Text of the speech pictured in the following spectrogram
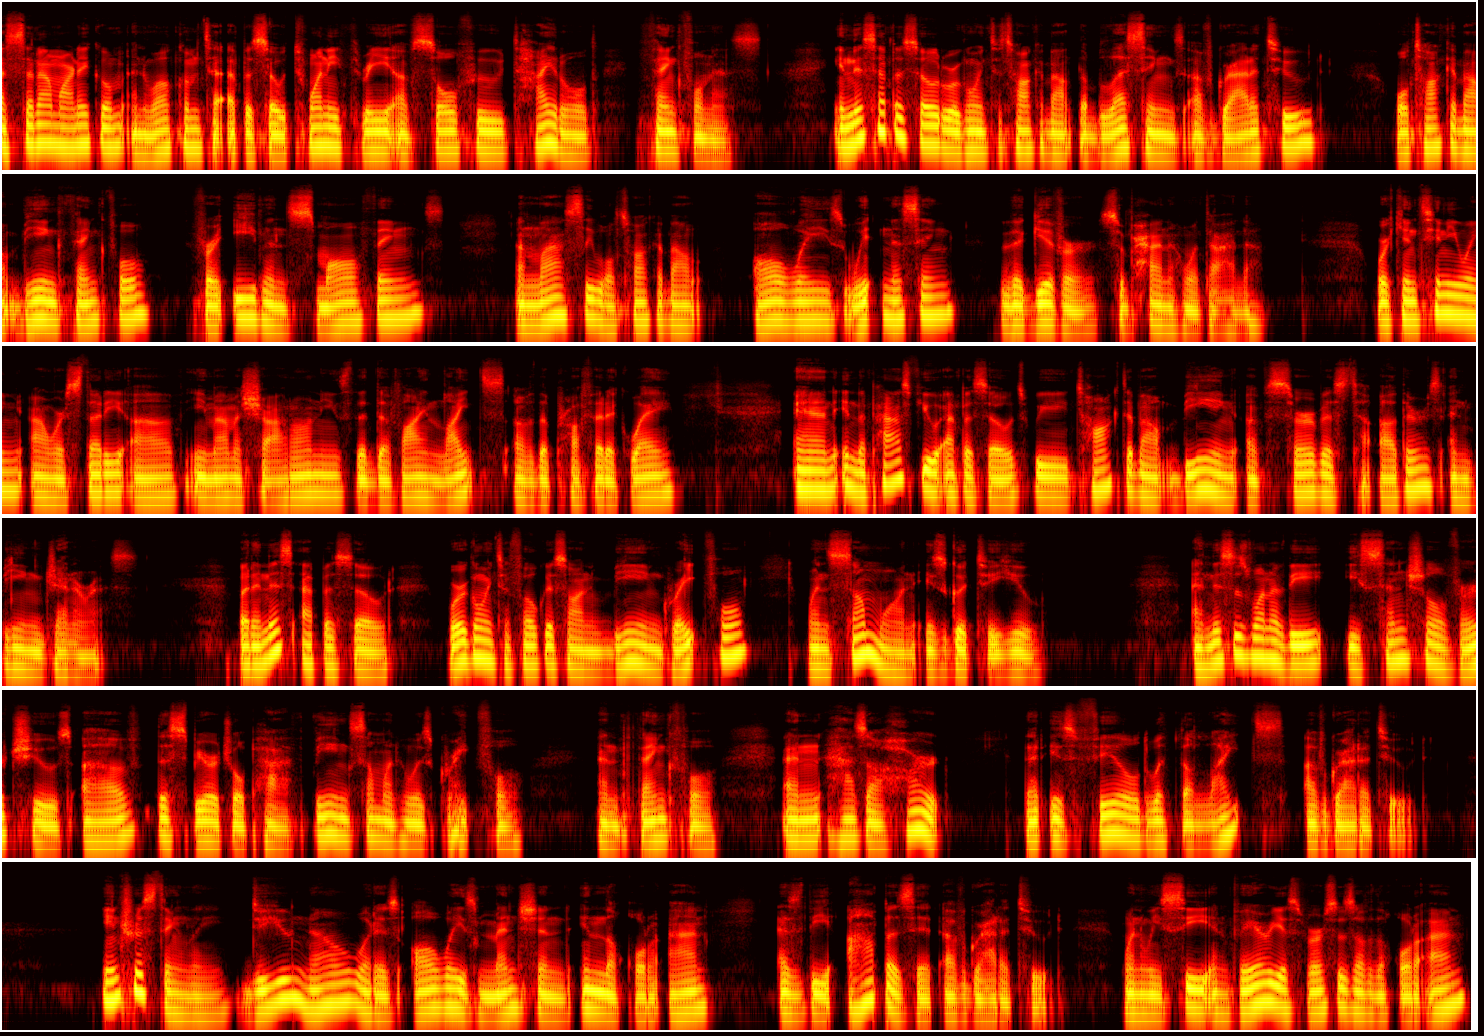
Assalamu alaikum and welcome to episode 23 of Soul Food titled Thankfulness. In this episode, we're going to talk about the blessings of gratitude. We'll talk about being thankful for even small things. And lastly, we'll talk about always witnessing the giver, subhanahu wa ta'ala. We're continuing our study of Imam al-Sha'rani's The Divine Lights of the Prophetic Way. And in the past few episodes, we talked about being of service to others and being generous. But in this episode, we're going to focus on being grateful when someone is good to you. And this is one of the essential virtues of the spiritual path being someone who is grateful and thankful and has a heart that is filled with the lights of gratitude. Interestingly, do you know what is always mentioned in the Quran as the opposite of gratitude? When we see in various verses of the Quran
